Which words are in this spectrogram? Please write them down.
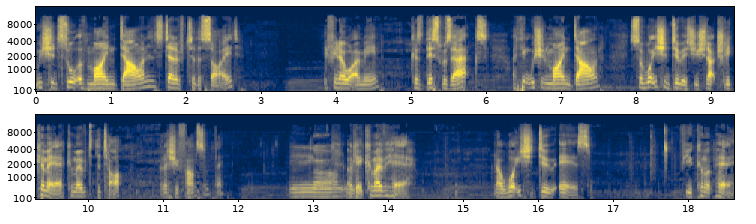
we should sort of mine down instead of to the side. If you know what I mean, because this was X. I think we should mine down. So what you should do is you should actually come here, come over to the top, unless you found something. No. Okay, come over here. Now, what you should do is, if you come up here,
